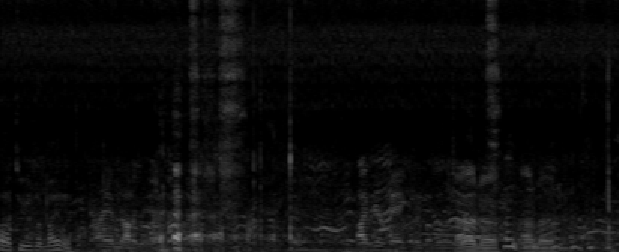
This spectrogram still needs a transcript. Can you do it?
thought you was a man. I am not a man. I'm your man, Coach Billy. I know, I know.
